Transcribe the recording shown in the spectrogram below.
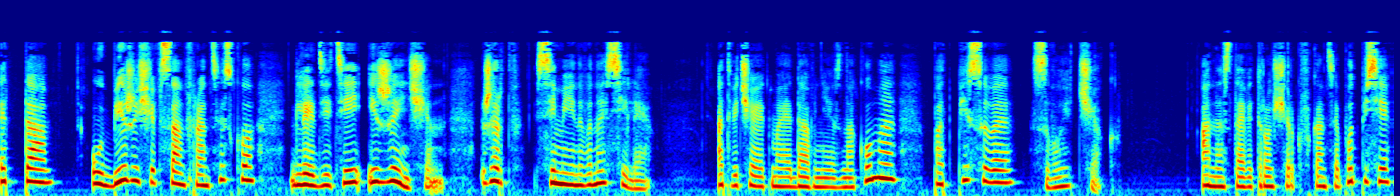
Это убежище в Сан-Франциско для детей и женщин, жертв семейного насилия, отвечает моя давняя знакомая, подписывая свой чек. Она ставит росчерк в конце подписи,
